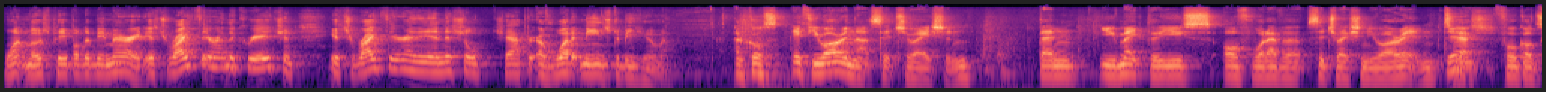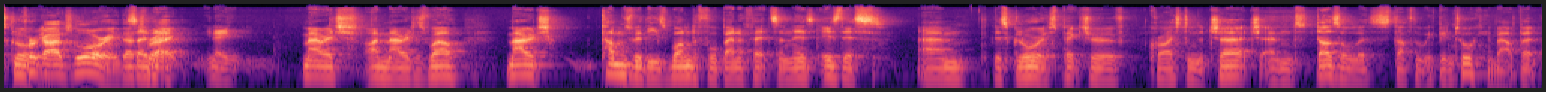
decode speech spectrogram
want most people to be married. It's right there in the creation. It's right there in the initial chapter of what it means to be human. And of course, if you are in that situation, then you make the use of whatever situation you are in to, Yes. for God's glory. For God's glory. That's so right. That, you know, marriage. I'm married as well. Marriage comes with these wonderful benefits, and is is this um, this glorious picture of Christ and the church, and does all this stuff that we've been talking about. But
